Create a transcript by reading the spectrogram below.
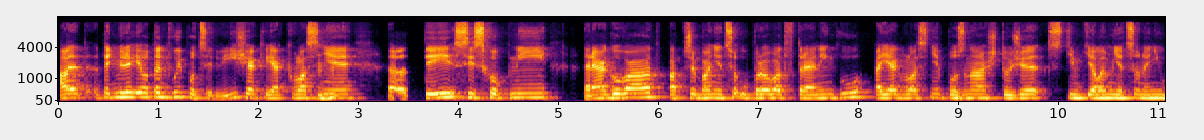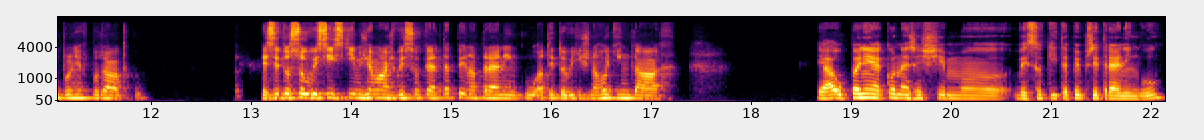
ale teď mi jde i o ten tvůj pocit, víš, jak, jak vlastně hmm. uh, ty jsi schopný reagovat a třeba něco upravovat v tréninku a jak vlastně poznáš to, že s tím tělem něco není úplně v pořádku. Jestli to souvisí s tím, že máš vysoké tepy na tréninku a ty to vidíš na hodinkách? Já úplně jako neřeším uh, vysoký tepy při tréninku.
